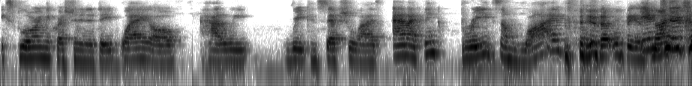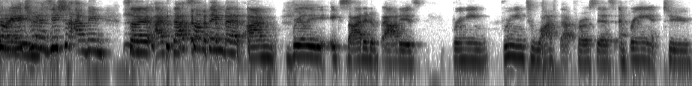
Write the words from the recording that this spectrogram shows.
exploring the question in a deep way of how do we reconceptualize and I think breathe some life that would be into nice career change. transition. I mean, so I, that's something that I'm really excited about is bringing bringing to life that process and bringing it to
